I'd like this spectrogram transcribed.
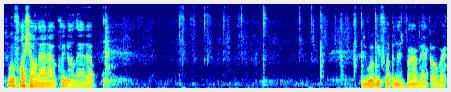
So we'll flush all that out, clean all that up. We'll be flipping this bar back over.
